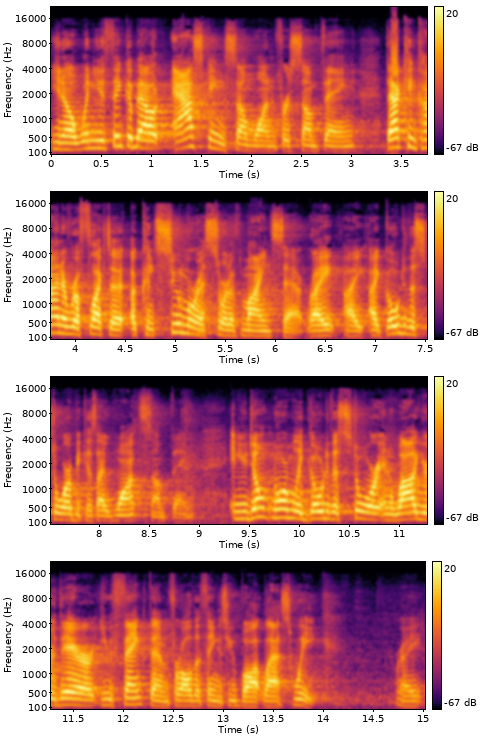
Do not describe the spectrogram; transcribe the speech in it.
you know, when you think about asking someone for something, that can kind of reflect a, a consumerist sort of mindset, right? I, I go to the store because I want something. And you don't normally go to the store and while you're there, you thank them for all the things you bought last week, right?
